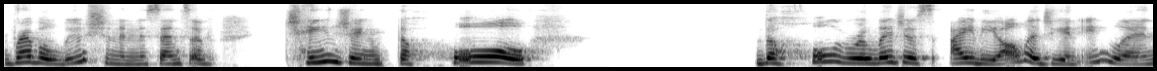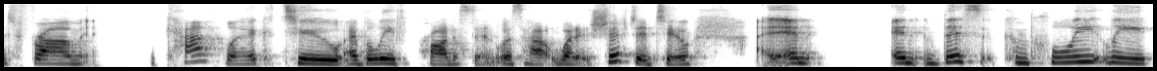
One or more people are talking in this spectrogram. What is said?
revolution in the sense of changing the whole the whole religious ideology in England from Catholic to I believe Protestant was how what it shifted to and and this completely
